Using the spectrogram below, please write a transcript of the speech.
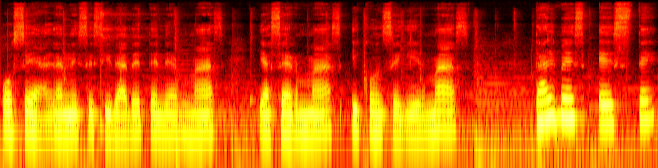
o sea, la necesidad de tener más y hacer más y conseguir más, tal vez esté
